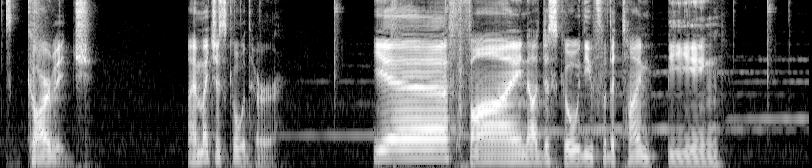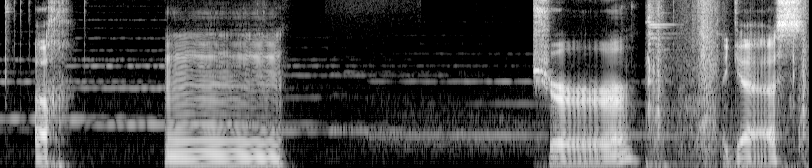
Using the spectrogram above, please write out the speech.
It's garbage. I might just go with her. Yeah, fine. I'll just go with you for the time being. Ugh. Hmm. Sure. I guess.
